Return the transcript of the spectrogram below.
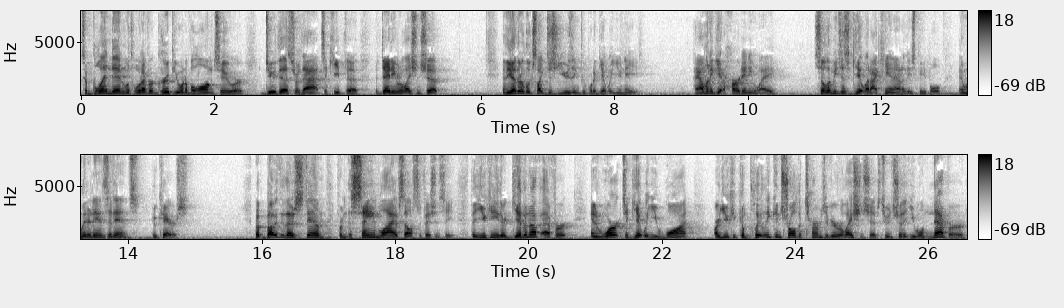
to blend in with whatever group you want to belong to, or do this or that to keep the, the dating relationship. And the other looks like just using people to get what you need. Hey, I'm going to get hurt anyway, so let me just get what I can out of these people. And when it ends, it ends. Who cares? But both of those stem from the same lie of self sufficiency that you can either give enough effort and work to get what you want, or you can completely control the terms of your relationships to ensure that you will never,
